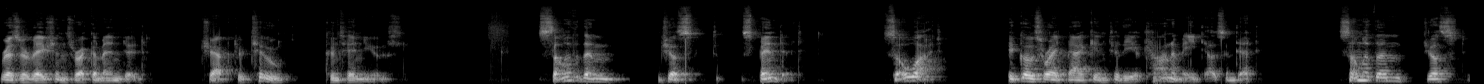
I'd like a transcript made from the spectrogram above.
Reservations recommended. Chapter 2 continues. Some of them just spend it. So what? It goes right back into the economy, doesn't it? Some of them just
